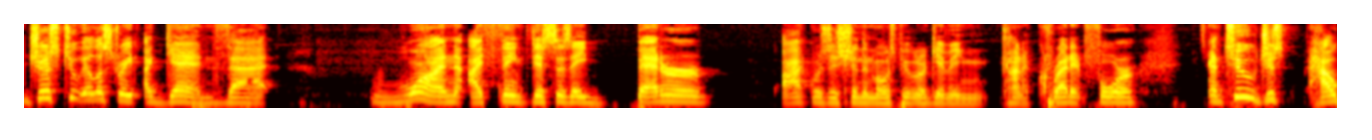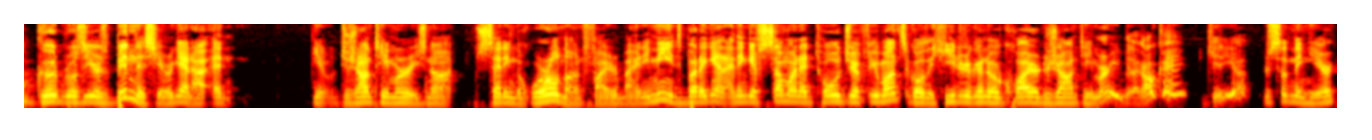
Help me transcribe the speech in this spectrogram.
just to illustrate again that one, I think this is a better acquisition than most people are giving kind of credit for. And two, just how good Rozier's been this year. Again, and you know, DeJounte Murray's not setting the world on fire by any means. But again, I think if someone had told you a few months ago the Heat are going to acquire DeJounte Murray, you'd be like, okay, giddy up. There's something here.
